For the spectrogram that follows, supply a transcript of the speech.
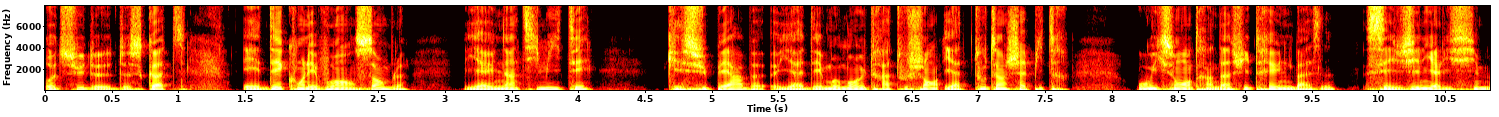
au-dessus de, de Scott. Et dès qu'on les voit ensemble, il y a une intimité qui est superbe. Il y a des moments ultra touchants. Il y a tout un chapitre où ils sont en train d'infiltrer une base. C'est génialissime.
